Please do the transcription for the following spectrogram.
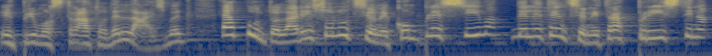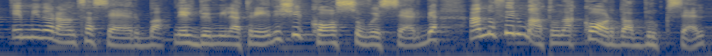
Il primo strato dell'iceberg è appunto la risoluzione complessiva delle tensioni tra Pristina e minoranza serba. Nel 2013 Kosovo e Serbia hanno firmato un accordo a Bruxelles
